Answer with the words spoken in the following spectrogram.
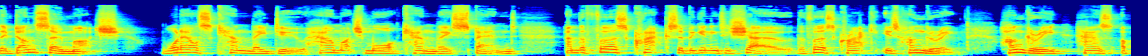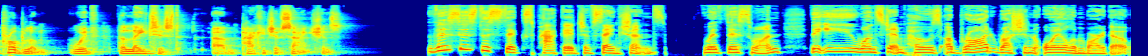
They've done so much. What else can they do? How much more can they spend? And the first cracks are beginning to show. The first crack is Hungary. Hungary has a problem with the latest um, package of sanctions. This is the sixth package of sanctions. With this one, the EU wants to impose a broad Russian oil embargo.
